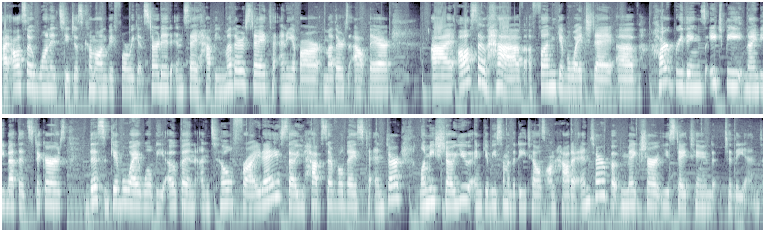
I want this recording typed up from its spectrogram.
I also wanted to just come on before we get started and say Happy Mother's Day to any of our mothers out there. I also have a fun giveaway today of Heart Breathing's HB90 Method stickers. This giveaway will be open until Friday, so you have several days to enter. Let me show you and give you some of the details on how to enter, but make sure you stay tuned to the end.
